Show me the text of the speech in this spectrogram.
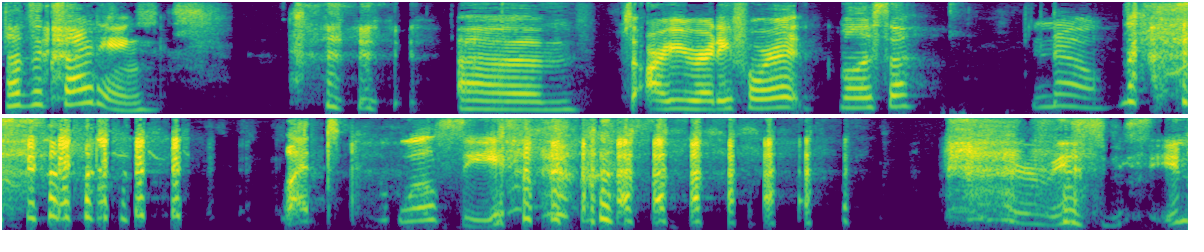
That's exciting. um, so are you ready for it, Melissa? No, What? we'll see. remains to be seen.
